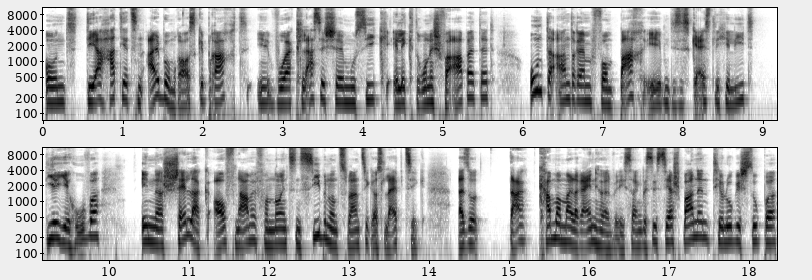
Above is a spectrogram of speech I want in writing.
und der hat jetzt ein Album rausgebracht, wo er klassische Musik elektronisch verarbeitet, unter anderem vom Bach eben dieses geistliche Lied Dir Jehova in einer Shellac-Aufnahme von 1927 aus Leipzig. Also da kann man mal reinhören, würde ich sagen. Das ist sehr spannend, theologisch super.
